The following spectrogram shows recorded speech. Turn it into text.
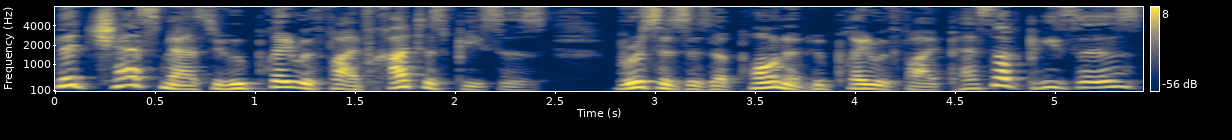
The chess master who played with five chatas pieces versus his opponent who played with five pesach pieces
